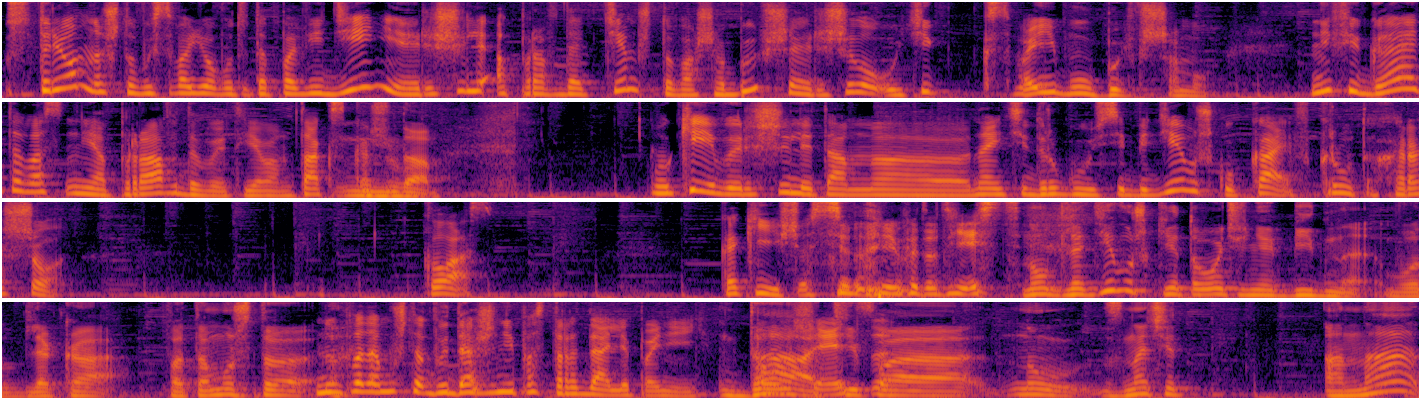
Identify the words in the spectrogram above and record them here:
стрёмно, что вы свое вот это поведение решили оправдать тем, что ваша бывшая решила уйти к своему бывшему. Нифига это вас не оправдывает, я вам так скажу. Да. Окей, вы решили там э, найти другую себе девушку, кайф, круто, хорошо. Класс. Какие еще синонимы тут есть? Но для девушки это очень обидно, вот для К. Потому что... Ну, потому что вы даже не пострадали по ней. да, получается. типа, ну, значит, она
